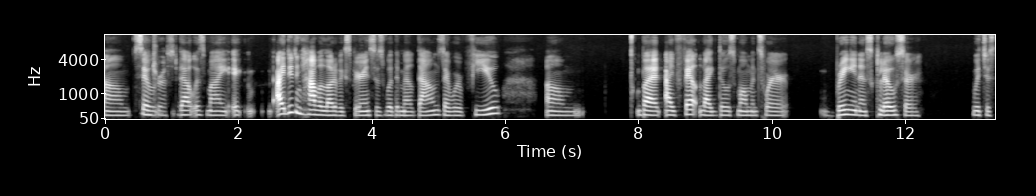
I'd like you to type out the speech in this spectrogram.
um, so Interesting. that was my. ex- I didn't have a lot of experiences with the meltdowns. There were few, um, but I felt like those moments were bringing us closer, which is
